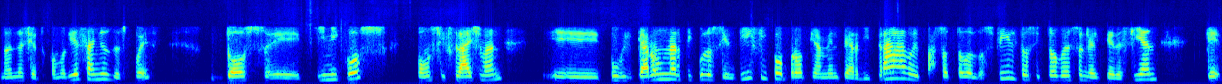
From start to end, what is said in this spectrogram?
no, es cierto, como 10 años después, dos eh, químicos, y Fleischmann, eh, publicaron un artículo científico propiamente arbitrado y pasó todos los filtros y todo eso en el que decían que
